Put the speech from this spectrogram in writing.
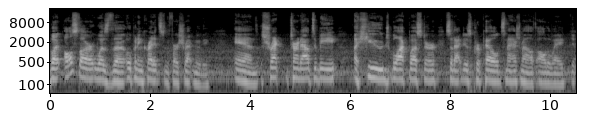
But All Star was the opening credits to the first Shrek movie, and Shrek turned out to be a huge blockbuster. So that just propelled Smash Mouth all the way Yeah.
